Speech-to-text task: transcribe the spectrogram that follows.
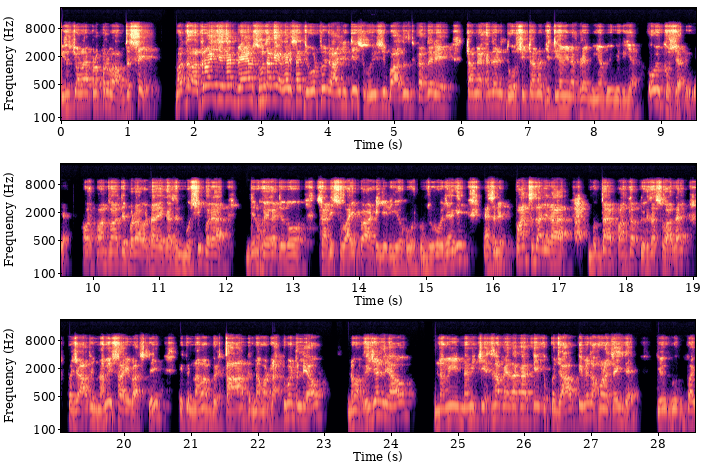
ਵਿਸੇ ਚੋਲ ਆਪਣਾ ਪ੍ਰਭਾਵ ਦੱਸੇ। ਬਟ ਅਦਰਵਾਈਜ਼ ਜੇਕਰ ਮੈਂ ਸਮਝਦਾ ਕਿ ਅਗਰ ਇਸ ਜੋੜ ਤੋਂ ਰਾਜਨੀਤੀ ਸੁਖੀ ਸੀ ਬਾਦਲ ਕਰਦੇ ਰਹੇ, ਤਾਂ ਮੈਂ ਕਹਿੰਦਾ ਜਿਹੜੀ ਦੋ ਸੀਟਾਂ ਨੂੰ ਜਿੱਤੀਆਂ ਵੀ ਨੇ, ਆਪਣੇ ਮੀਆਂ ਬੀਵੀ ਦੀਆਂ, ਉਹ ਵੀ ਖੁਸ਼ ਜਾਣੀ ਹੈ ਔਰ ਪੰਥ ਵਾਸਤੇ ਬੜਾ ਵੱਡਾ ਇੱਕ ਅਸਲ ਮੁਸੀਬਰਾ ਦਿਨ ਹੋਏਗਾ ਜਦੋਂ ਸਾਡੀ ਸਵਾਈ ਪਾਰਟੀ ਜਿਹੜੀ ਹੈ ਹੋਰ ਕਮਜ਼ੋਰ ਹੋ ਜਾਏਗੀ। ਇਸ ਲਈ ਪੰਥ ਦਾ ਜਿਹੜਾ ਮੁੱਦਾ ਹੈ, ਪੰਥ ਦਾ ਭਵਿੱਖ ਦਾ ਸਵਾਲ ਹੈ, ਪੰਜਾਬ ਦੀ ਨਵੀਂ ਸਾਰੀ ਵਾਸਤੇ ਇੱਕ ਨਵਾਂ ਬਿਰਤਾਂਤ, ਨਵਾਂ ਡਾਕੂਮੈਂਟ ਲਿਆਓ, ਨਵਾਂ ਵਿਜ਼ਨ ਲਿਆਓ, ਨਵੀਂ ਨਵੀਂ ਚੇਤਨਾ ਪੈਦਾ ਕਰਕੇ ਇੱਕ ਪੰਜਾਬ ਕਿਵੇਂ ਦਾ ਹੋਣਾ ਚਾਹੀਦਾ ਹੈ? ਜਿਵੇਂ ਗੁਰੂ ਭਾਈ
